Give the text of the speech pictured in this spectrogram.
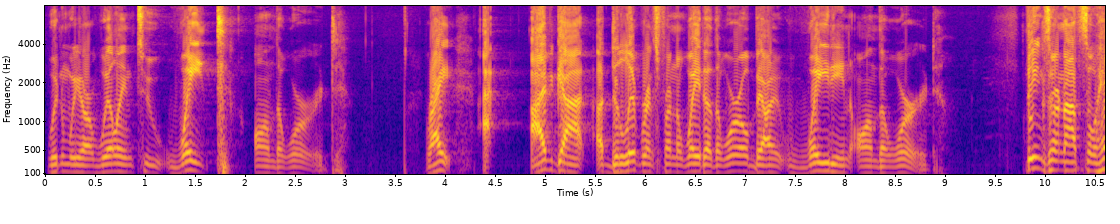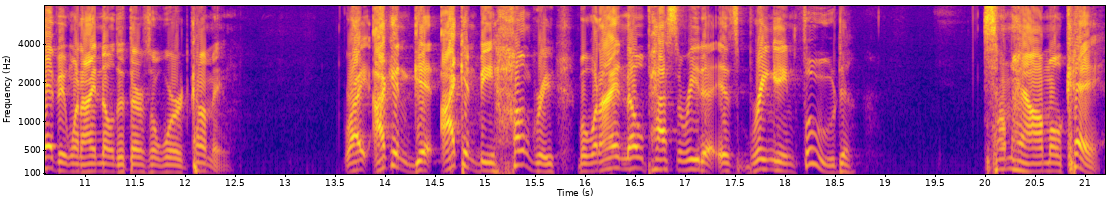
when we are willing to wait on the word. Right? I, I've got a deliverance from the weight of the world by waiting on the word. Things are not so heavy when I know that there's a word coming. Right? I can get I can be hungry, but when I know Pastor Rita is bringing food, somehow I'm okay.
